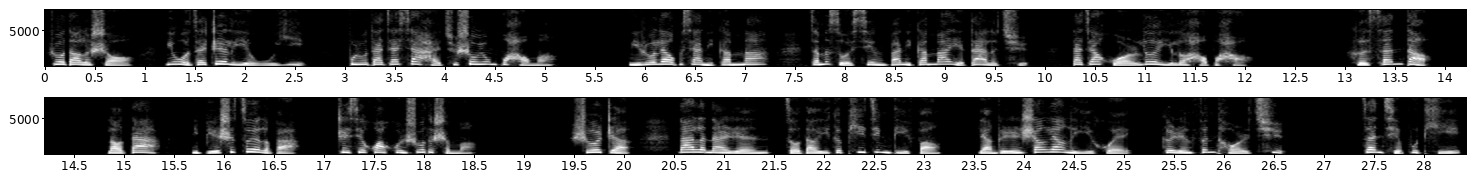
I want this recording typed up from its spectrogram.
若到了手，你我在这里也无益，不如大家下海去受用，不好吗？你若撂不下你干妈，咱们索性把你干妈也带了去，大家伙儿乐一乐，好不好？何三道，老大，你别是醉了吧？这些话混说的什么？说着，拉了那人走到一个僻静地方。两个人商量了一回，个人分头而去，暂且不提。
